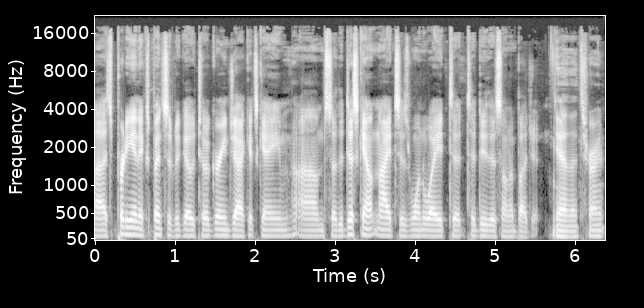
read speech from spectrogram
Uh, it's pretty inexpensive to go to a Green Jackets game. Um, so the discount nights is one way to, to do this on a budget. Yeah, that's right.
